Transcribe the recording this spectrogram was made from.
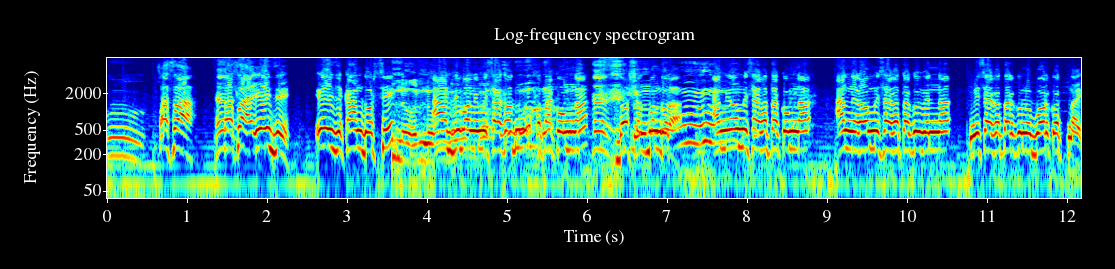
গো? চাচা চাচা এই যে এই যে কান ধরছি। আর জীবনে মিশা কথা- কথা কম না। দর্শক বন্ধুরা আমিও মিশা কথা কম না। আপনারাও মিশা কথা কইবেন না মিশা কথার কোনো বরকত নাই।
